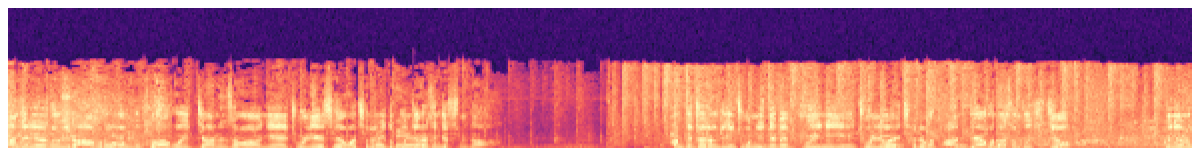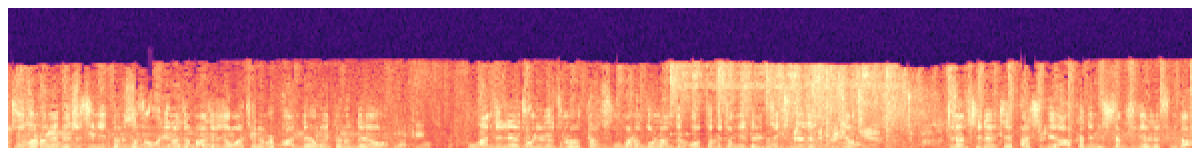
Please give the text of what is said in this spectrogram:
안젤리나 졸리가 아무런 언급도 하고 있지 않은 상황에 졸리의 새 영화 촬영에도. 문제가 생겼습니다. 함께 촬영 중인 존니 뎁의 부인이 졸리와의 촬영을 반대하고 나선 것이죠. 그녀는 두 사람의 매드신이 있다는 것을 확인하자마자 영화 촬영을 반대하고 있다는데요. 안젤리나 졸리를 둘러싼 수많은 논란들 어떻게 정리될지 기대되는군요. 지난 7일 제82회 아카데미 시상식이 열렸습니다.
